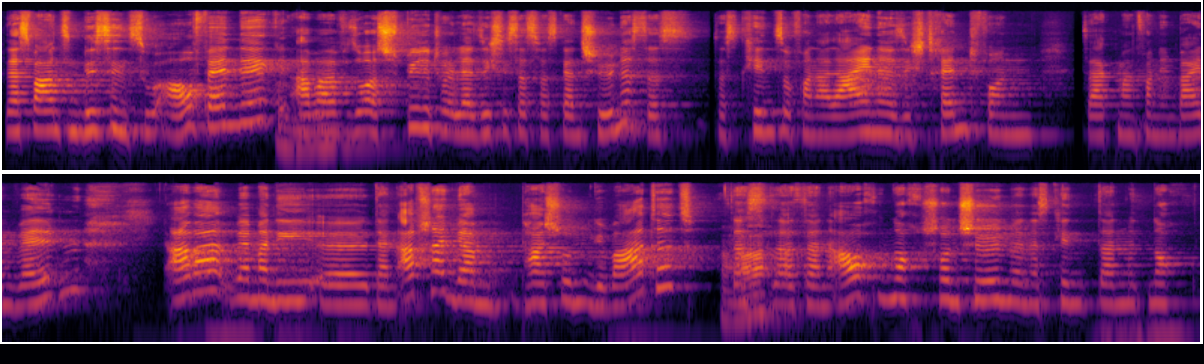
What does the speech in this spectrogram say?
Das war uns ein bisschen zu aufwendig, mhm. aber so aus spiritueller Sicht ist das was ganz Schönes, dass das Kind so von alleine sich trennt von, sagt man, von den beiden Welten. Aber wenn man die äh, dann abschneidet, wir haben ein paar Stunden gewartet, das ist dann auch noch schon schön, wenn das Kind dann mit noch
